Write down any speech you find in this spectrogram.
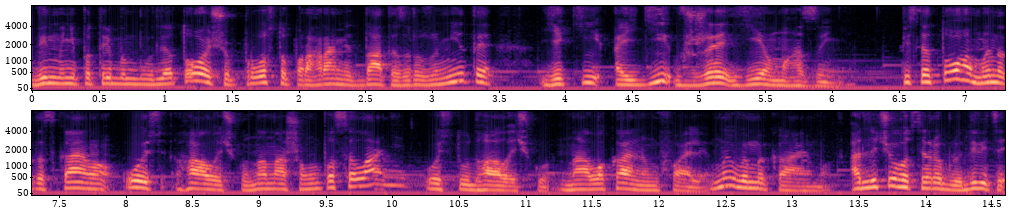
він мені потрібен був для того, щоб просто програмі дати зрозуміти, які ID вже є в магазині. Після того ми натискаємо ось галочку на нашому посиланні, ось тут галочку на локальному файлі. Ми вимикаємо. А для чого це роблю? Дивіться,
